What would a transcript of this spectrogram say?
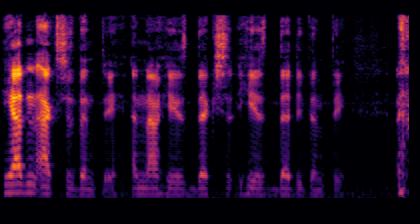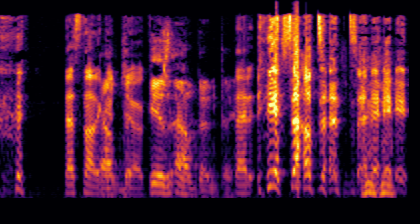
He had an accidenti, and now he is dex- he is dedidenti. That's not a good de- joke. He is al dente. That he is al dente.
